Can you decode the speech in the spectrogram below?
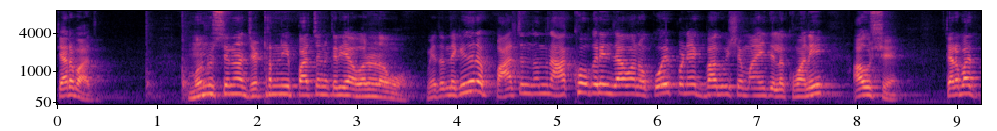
ત્યારબાદ મનુષ્યના જઠરની પાચન ક્રિયા વર્ણવો. મેં તમને કીધું ને પાચન તંત્ર આખો કરીને જવાનો કોઈ પણ એક ભાગ વિશે માહિતી લખવાની આવશે. ત્યારબાદ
